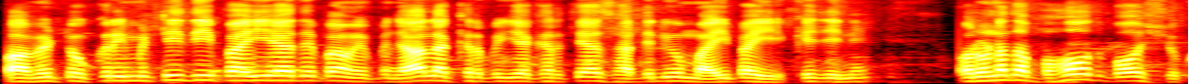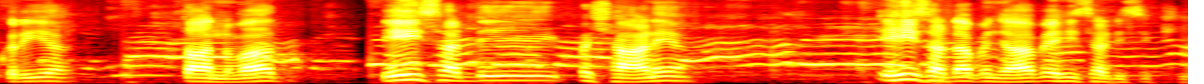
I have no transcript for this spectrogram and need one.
ਭਾਵੇਂ ਟੋਕਰੀ ਮਿੱਟੀ ਦੀ ਪਾਈ ਹੈ ਤੇ ਭਾਵੇਂ 50 ਲੱਖ ਰੁਪਈਆ ਖਰਚਿਆ, ਸਾਡੇ ਲਈ ਉਹ ਮਾਈ ਭਾਈ ਇੱਕ ਜੀ ਨੇ। ਔਰ ਉਹਨਾਂ ਦਾ ਬਹੁਤ ਬਹੁਤ ਸ਼ੁਕਰੀਆ। ਧੰਨਵਾਦ। ਇਹੀ ਸਾਡੀ ਪਛਾਣ ਆ। ਇਹੀ ਸਾਡਾ ਪੰਜਾਬ ਹੈ ਇਹੀ ਸਾਡੀ ਸਿੱਖੀ।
